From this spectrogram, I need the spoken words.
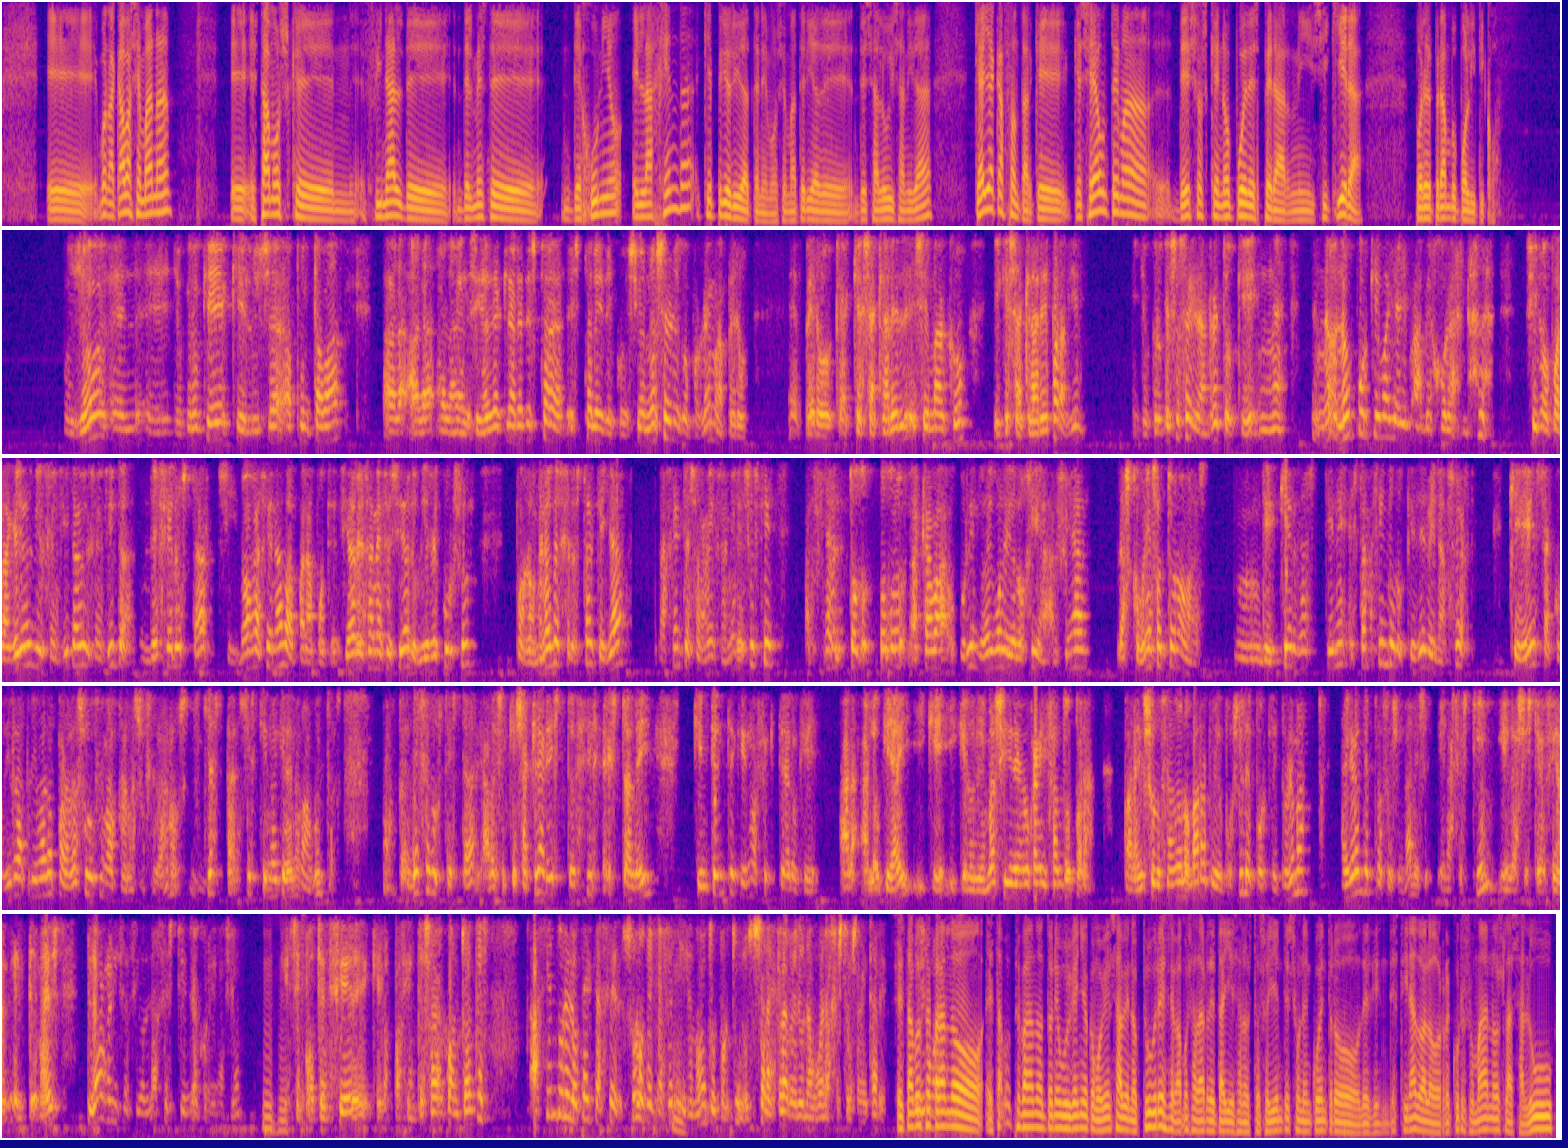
Eh, bueno, acaba semana, eh, estamos que en final de, del mes de, de junio. En la agenda, ¿qué prioridad tenemos en materia de, de salud y sanidad? que haya que afrontar, que, que, sea un tema de esos que no puede esperar ni siquiera por el preámbulo político. Pues yo, yo creo que, que Luis apuntaba a la, a, la, a la, necesidad de aclarar esta, esta ley de cohesión. No es el único problema, pero, eh, pero que, que, se aclare ese marco y que se aclare para bien. Y yo creo que ese es el gran reto, que no, no porque vaya a mejorar nada, sino para aquello de virgencita, virgencita, déjelo estar. Si no hace nada para potenciar esa necesidad de unir recursos, por lo menos déjelo estar, que ya la gente se organiza. Mire, eso es que al final todo, todo acaba ocurriendo, da igual la ideología, al final las comunidades autónomas mm, de izquierdas tiene, están haciendo lo que deben hacer, que es acudir a la privada para dar solución a los problemas ciudadanos. Y ya está, si es que no hay que darle más vueltas. déjelo usted estar, a ver si que se aclare esto, esta ley, que intente que no afecte a lo que, a, lo que hay y que, y que los demás sigan organizando para, para ir solucionando lo más rápido posible, porque el problema hay grandes profesionales en la gestión y en la asistencia. El tema es la organización, la gestión y la coordinación. Que se potencie, que los pacientes hagan cuanto antes haciéndole lo que hay que hacer, solo lo que hay que hacer en el momento oportuno. Esa es la clave de una buena gestión sanitaria. Estamos preparando, estamos preparando Antonio Burgueño, como bien sabe, en octubre. Le vamos a dar detalles a nuestros oyentes. Un encuentro destinado a los recursos humanos, la salud.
